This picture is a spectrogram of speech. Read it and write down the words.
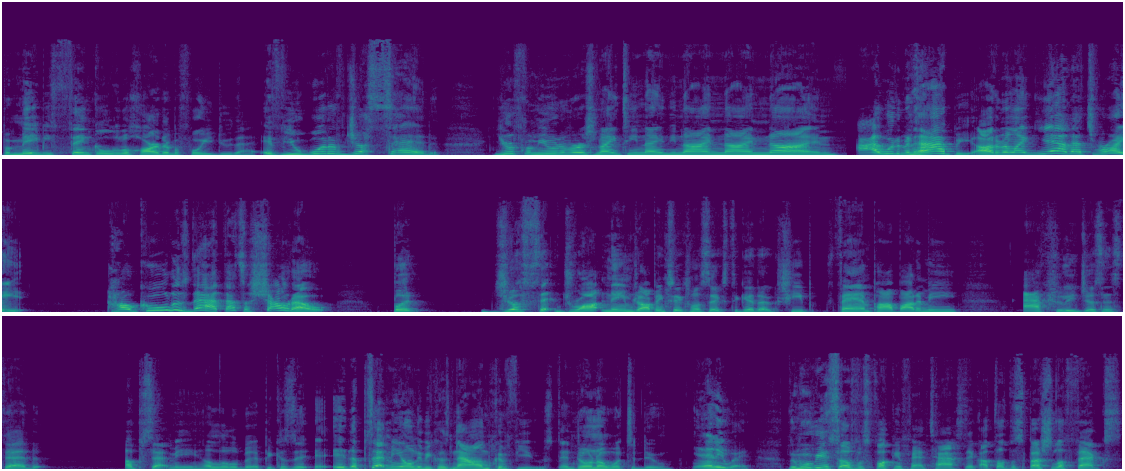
but maybe think a little harder before you do that. If you would have just said, you're from Universe 1999 I would have been happy. I would have been like, yeah, that's right. How cool is that? That's a shout out. But just set, drop name dropping 616 to get a cheap fan pop out of me actually just instead upset me a little bit because it, it upset me only because now I'm confused and don't know what to do. Anyway, the movie itself was fucking fantastic. I thought the special effects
